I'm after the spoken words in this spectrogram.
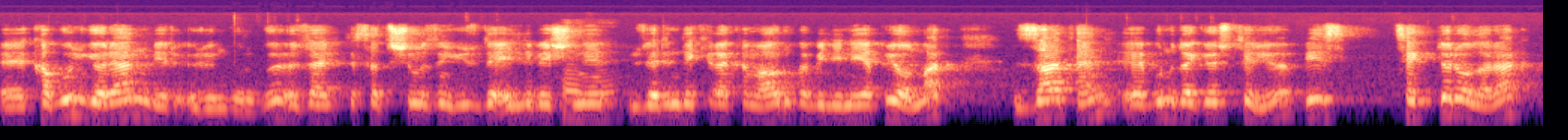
e, kabul gören bir ürün grubu. Özellikle satışımızın %55'ini üzerindeki rakamı Avrupa Birliği'ne yapıyor olmak zaten e, bunu da gösteriyor. Biz sektör olarak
